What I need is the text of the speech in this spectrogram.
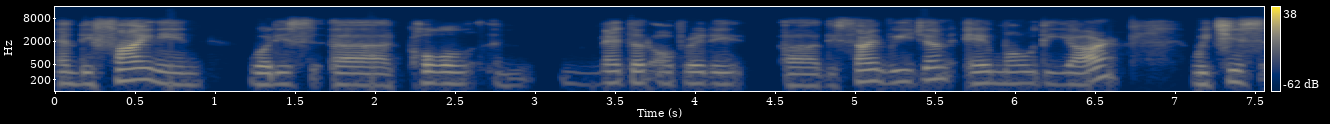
and defining what is uh, called method operable uh, design region MODR, which is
